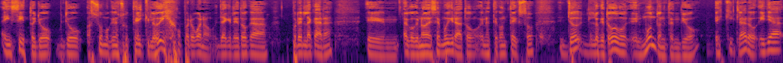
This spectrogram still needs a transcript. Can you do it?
E insisto, yo yo asumo que no es usted el que lo dijo, pero bueno, ya que le toca poner la cara, eh, algo que no debe ser muy grato en este contexto, yo lo que todo el mundo entendió es que, claro, ella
